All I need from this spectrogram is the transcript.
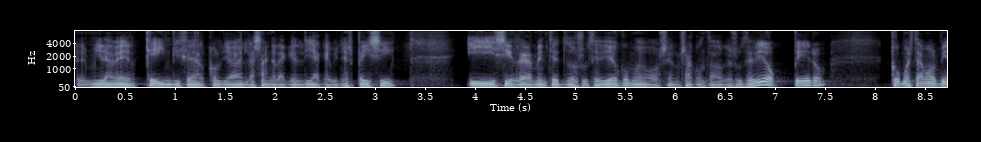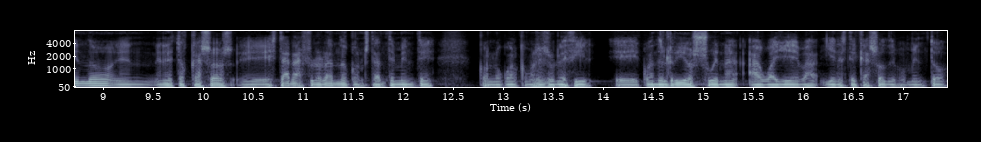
eh, mira a ver qué índice de alcohol llevaba en la sangre aquel día Kevin Spacey y si realmente todo sucedió como se nos ha contado que sucedió. Pero, como estamos viendo en, en estos casos, eh, están aflorando constantemente, con lo cual, como se suele decir, eh, cuando el río suena, agua lleva y en este caso, de momento,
